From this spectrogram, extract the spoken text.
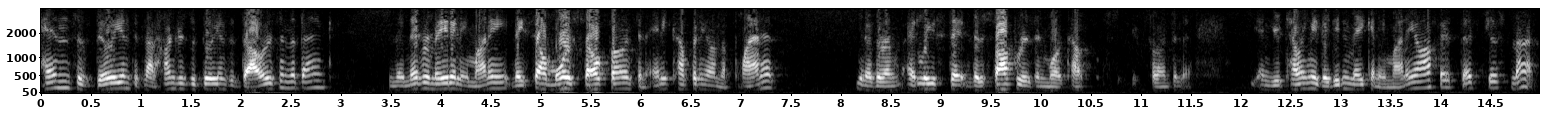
tens of billions, if not hundreds of billions of dollars in the bank. and they never made any money. They sell more cell phones than any company on the planet. You know, they're at least they, their software is in more com- phones, and, and you're telling me they didn't make any money off it? That's just nuts.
